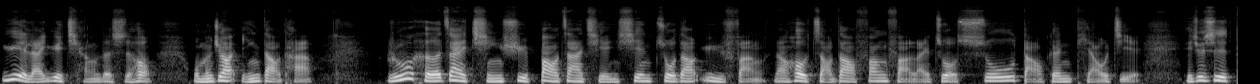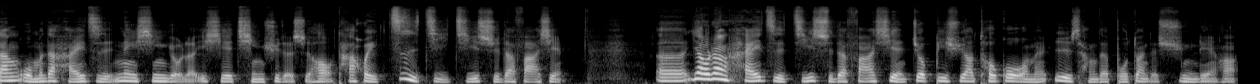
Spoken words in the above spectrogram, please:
越来越强的时候，我们就要引导他。如何在情绪爆炸前先做到预防，然后找到方法来做疏导跟调节？也就是当我们的孩子内心有了一些情绪的时候，他会自己及时的发现。呃，要让孩子及时的发现，就必须要透过我们日常的不断的训练哈。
